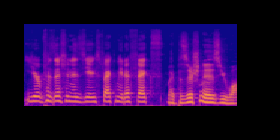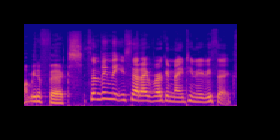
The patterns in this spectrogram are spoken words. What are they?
"Your position is you expect me to fix My position is you want me to fix. something that you said I broke in 1986."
